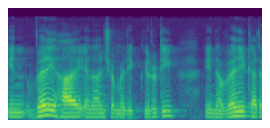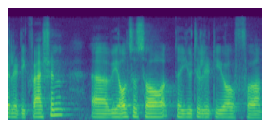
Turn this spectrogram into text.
in very high enantiomeric purity in a very catalytic fashion, uh, we also saw the utility of uh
